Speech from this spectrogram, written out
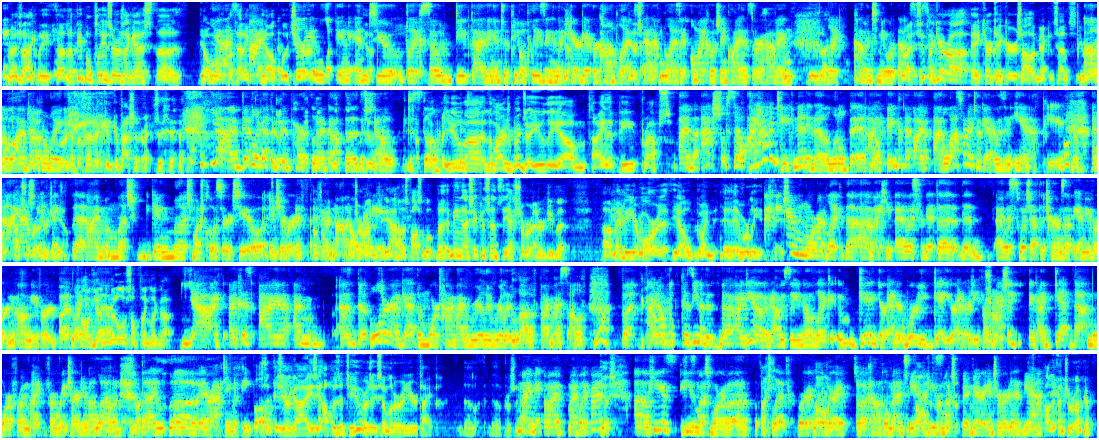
be. Right, exactly. Uh, the people pleasers, I guess, the you know, Yes, empathetic, I'm you know, which really you're, looking into like so deep diving into people pleasing and the Yeah. caregiver complex, and I cool. like all my coaching clients are having Exactly. like coming to me with that. right. It seems like you're a, a caretaker yourself. I mean, I can sense you're very, Oh, I've uh, definitely- very empathetic and compassionate, right? yeah, I've definitely got the good parts, and I've got the, the shadow to. Are you uh, in the Myers Briggs? Are you the um, INFP, perhaps? I'm actually so I haven't taken it in a little bit. Yeah. I think that I, I the last time I took it, I was an ENFP. Okay. and I actually think yeah. that I'm much getting much much closer to introvert if, if I'm not already. Yeah, that's possible. But I mean, I can sense the extrovert energy, but uh, maybe you're more, you know, going uh, inwardly I think. I'm more of like the um, I keep I always forget the the I always switch up the terms of ambivert and omnivert, but like Oh, okay, in the the- middle of something like that. Yeah, I because I, I'm as the older I get, the more time I really really love by myself. Yeah. But I don't think because you know the, the idea. I mean, obviously you know like getting your energy. Where do you get your energy from? Mm-hmm. Sure. I actually do think I get that more from my from recharging alone. Exactly. But I love interacting with people. Is your guy is he opposite to you, or is he similar in your type? The the person. My, my my boyfriend. Yes. Oh, he's he's much more of a, a flip. We're, we're Oh. very much of a complement. Yeah, Oh, he's different, much very introverted. Yeah. Oh, introvert. Okay.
